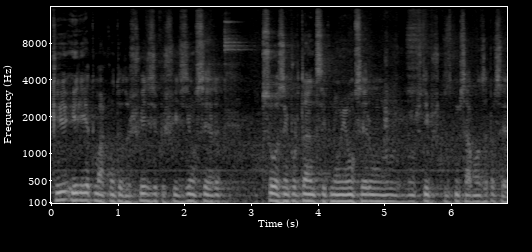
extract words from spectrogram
que iria tomar conta dos filhos e que os filhos iam ser pessoas importantes e que não iam ser um, uns tipos que começavam a desaparecer.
